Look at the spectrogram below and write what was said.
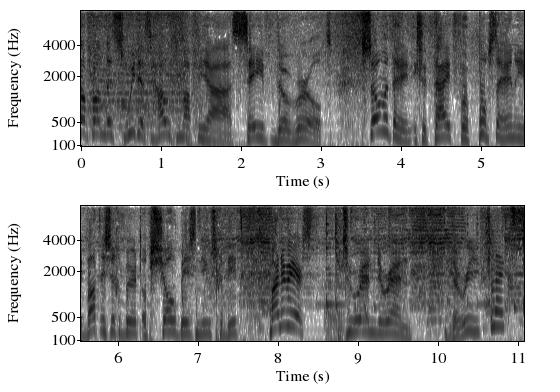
single van de Swedish House Mafia, Save the World. Zometeen is het tijd voor popster Henry. Wat is er gebeurd op showbiz nieuwsgebied? Maar nu eerst Duran Duran, The Reflex.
